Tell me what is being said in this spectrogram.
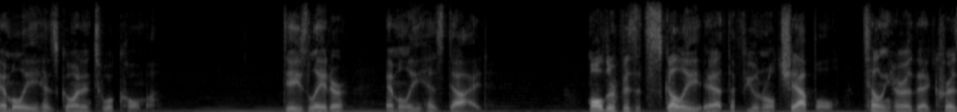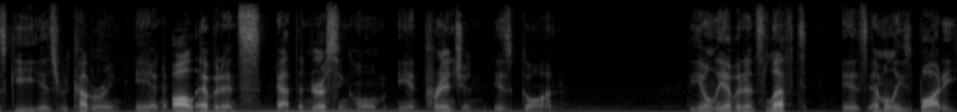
Emily has gone into a coma. Days later, Emily has died. Mulder visits Scully at the funeral chapel, telling her that Kresge is recovering and all evidence at the nursing home in Prangen is gone. The only evidence left is Emily's body,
